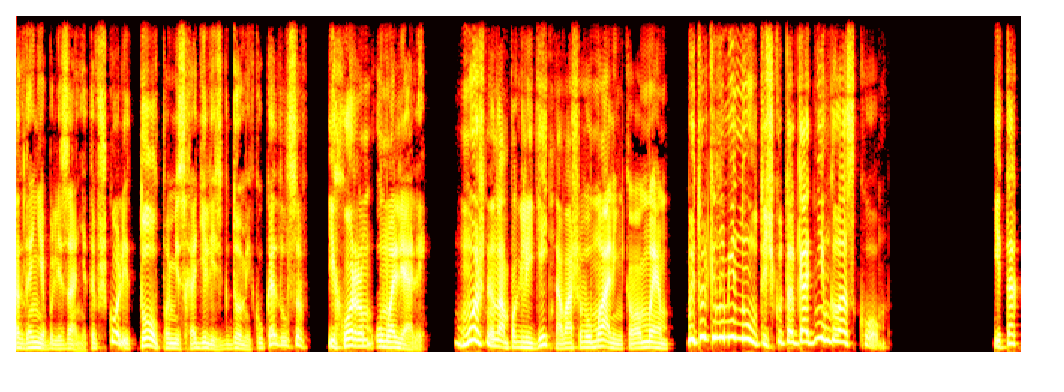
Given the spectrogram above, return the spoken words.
когда не были заняты в школе, толпами сходились к домику Кэдлсов и хором умоляли. «Можно нам поглядеть на вашего маленького, мэм? Мы только на минуточку, только одним глазком». И так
